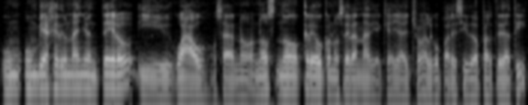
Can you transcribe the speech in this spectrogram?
un, un, viaje de un año entero y wow, o sea, no, no, no creo conocer a nadie que haya hecho algo parecido aparte de a ti.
